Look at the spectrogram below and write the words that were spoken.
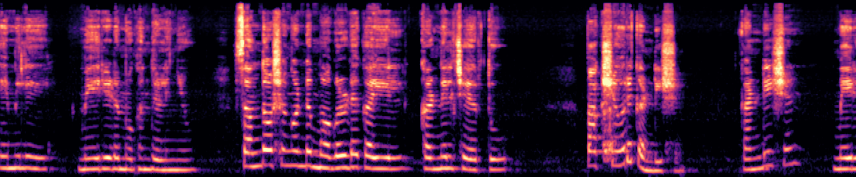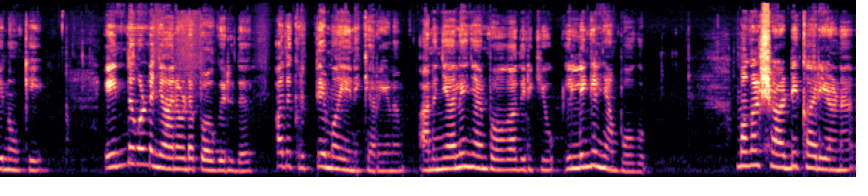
എമിലി മേരിയുടെ മുഖം തെളിഞ്ഞു. സന്തോഷം കൊണ്ട് മകളുടെ കയ്യിൽ കണ്ണിൽ ചേർത്തു. പക്ഷെ ഒരു കണ്ടീഷൻ. കണ്ടീഷൻ? മേരി നോക്കി. എന്തുകൊണ്ട് ഞാനവിടെ പോകരുത്? അത് കൃത്യമായി എനിക്കറിയണം. അറിഞ്ഞാലേ ഞാൻ പോകാതിരിക്കൂ. ഇല്ലെങ്കിൽ ഞാൻ പോകും. മകൾ ഷാഡ്യക്കാരിയാണ്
